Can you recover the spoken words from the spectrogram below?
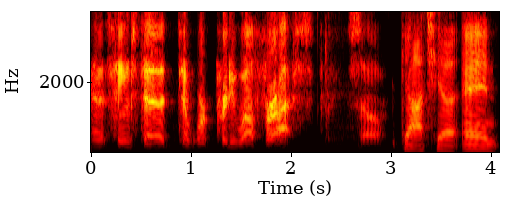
and it seems to, to work pretty well for us. So gotcha. And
